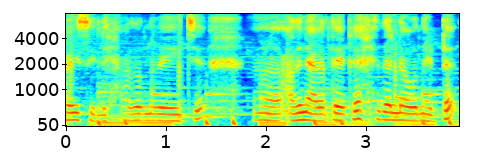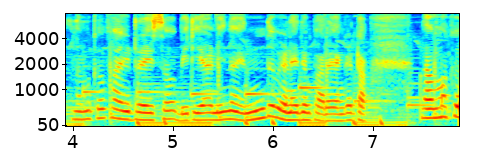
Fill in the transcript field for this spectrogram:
റൈസ് ഇല്ലേ അതൊന്ന് വേവിച്ച് അതിനകത്തേക്ക് ഇതെല്ലാം ഒന്ന് ഇട്ട് നമുക്ക് ഫ്രൈഡ് റൈസോ ബിരിയാണിന്നോ എന്ത് വേണേലും പറയാം കേട്ടോ. നമുക്ക്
